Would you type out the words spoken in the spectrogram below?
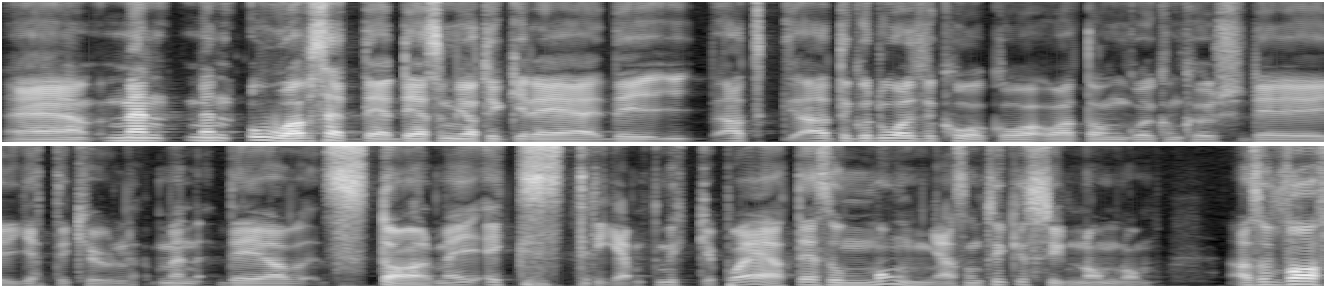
Eh, men, men oavsett det, det som jag tycker är, det, att, att det går dåligt för KK och att de går i konkurs, det är jättekul. Men det jag stör mig extremt mycket på är att det är så många som tycker synd om dem. Alltså vad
